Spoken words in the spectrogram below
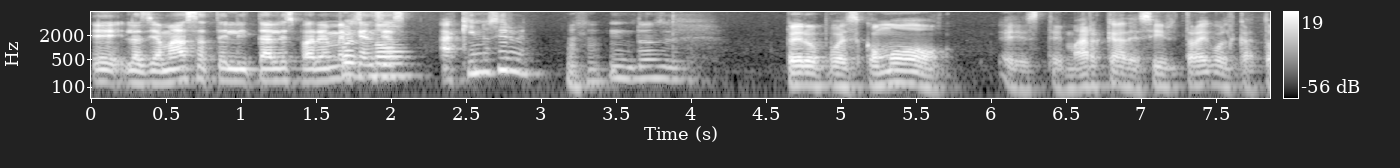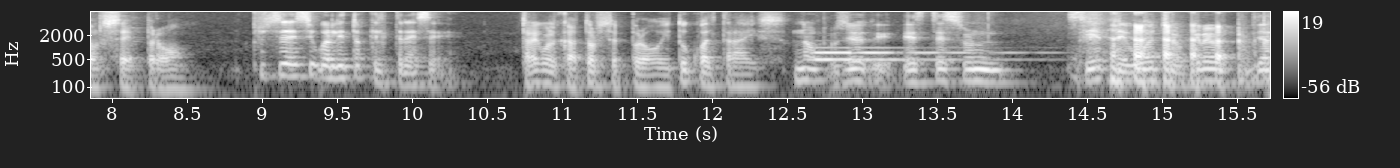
eh, las llamadas satelitales para Pues emergencias, no. aquí no sirven. Entonces, Pero pues, ¿cómo este, marca decir, traigo el 14 Pro? pues es igualito que el 13. Traigo el 14 Pro. ¿Y tú cuál traes? No, pues yo, este es un 7 u 8, creo. Ya.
